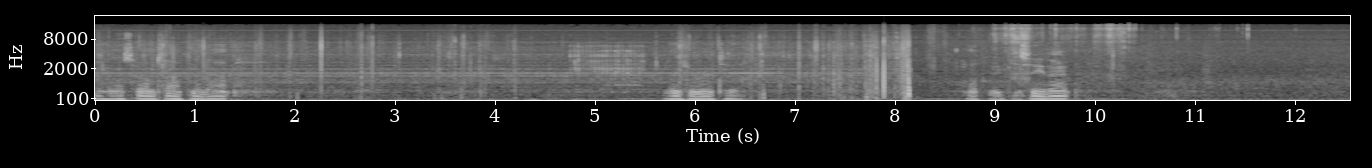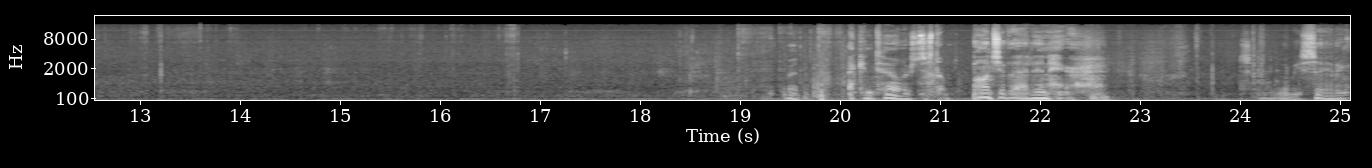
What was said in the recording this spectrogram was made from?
That's what I'm talking about. There's your rutile. Hopefully you can see that. But I can tell there's just a bunch of that in here. So we'll be saving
